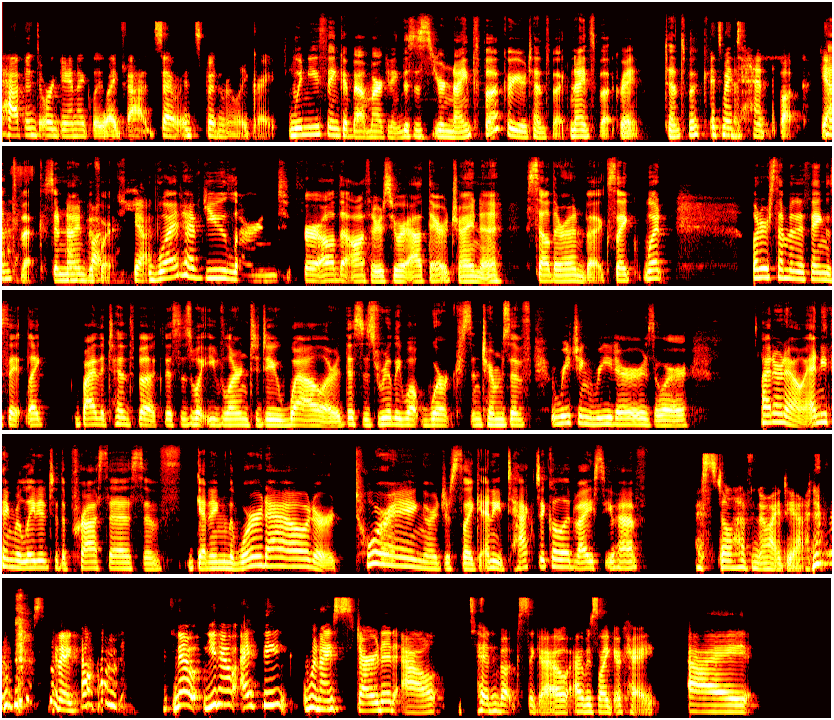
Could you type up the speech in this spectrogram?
happened organically like that. So it's been really great. When you think about marketing, this is your ninth book or your tenth book? Ninth book, right? Tenth book? It's my tenth book. Yeah. Tenth book. So nine Tenth before. book. Yeah. What have you learned for all the authors who are out there trying to sell their own books? Like what what are some of the things that like by the 10th book this is what you've learned to do well or this is really what works in terms of reaching readers or I don't know, anything related to the process of getting the word out or touring or just like any tactical advice you have? I still have no idea. just kidding. Um, no, you know, I think when I started out 10 books ago, I was like, okay, I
